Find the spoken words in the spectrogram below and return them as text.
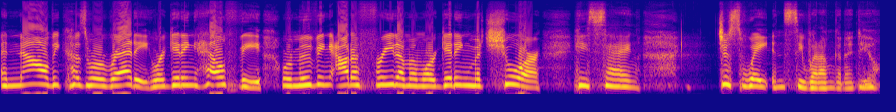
And now, because we're ready, we're getting healthy, we're moving out of freedom, and we're getting mature, He's saying, just wait and see what I'm going to do.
